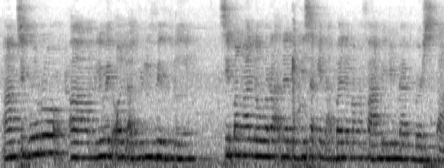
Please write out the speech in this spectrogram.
Um, siguro, um, you will all agree with me, si mga nawara na digdi sa kinaba ng mga family members ta.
